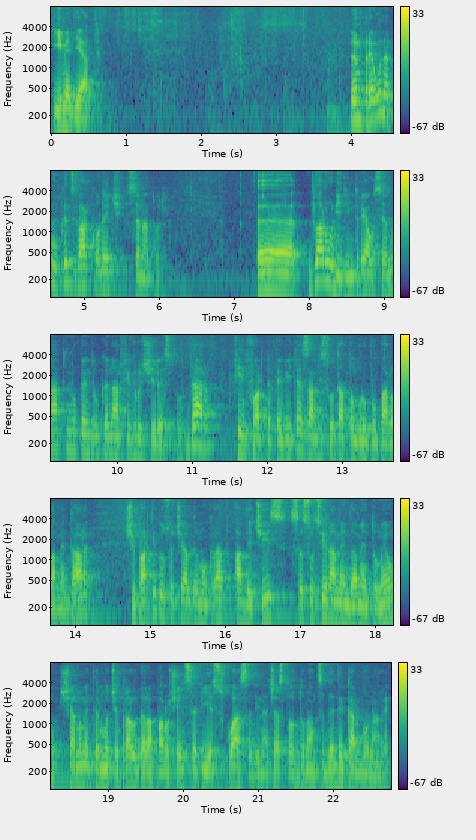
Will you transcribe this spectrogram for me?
imediat. Împreună cu câțiva colegi senatori. Ă, doar unii dintre ei au semnat, nu pentru că n-ar fi vrut și restul, dar fiind foarte pe viteză, am discutat-o grupul parlamentar și Partidul Social Democrat a decis să susțină amendamentul meu și anume termocentrală de la Paroșeni să fie scoasă din această ordonanță de decarbonare.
